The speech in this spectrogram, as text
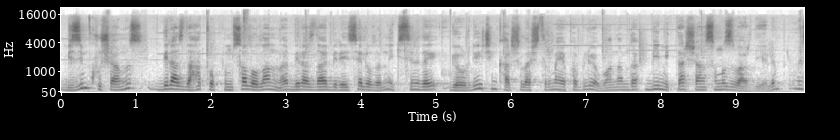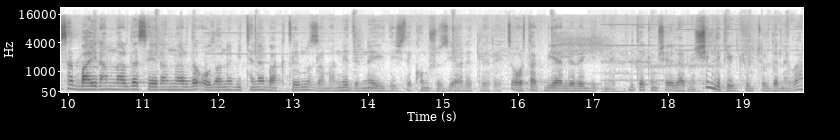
Bizim kuşağımız biraz daha toplumsal olanla biraz daha bireysel olanın ikisini de gördüğü için karşılaştırma yapabiliyor. Bu anlamda bir miktar şansımız var diyelim. Mesela bayramlarda, seyranlarda olanı bitene baktığımız zaman nedir neydi işte komşu ziyaretleri, ortak bir yerlere gitmek, bir takım şeyler. Şimdiki kültürde ne var,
